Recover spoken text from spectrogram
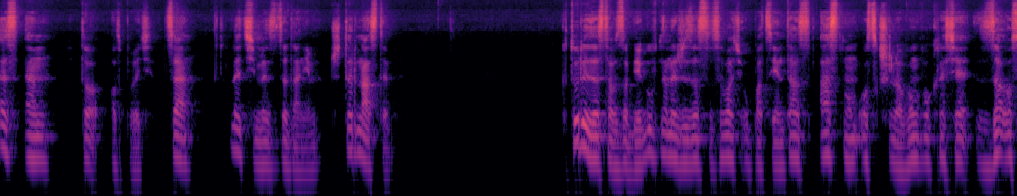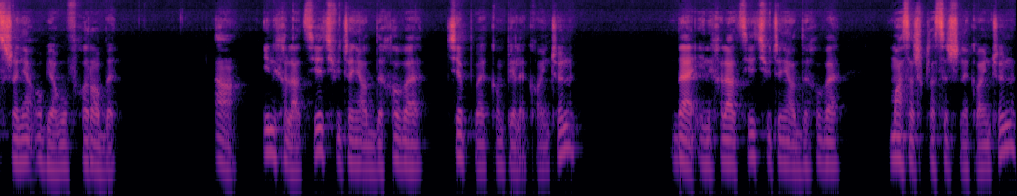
SM to odpowiedź C. Lecimy z zadaniem 14. Który zestaw zabiegów należy zastosować u pacjenta z astmą oskrzylową w okresie zaostrzenia objawów choroby? A. Inhalacje, ćwiczenia oddechowe, ciepłe kąpiele kończyn. B. Inhalacje, ćwiczenia oddechowe, masaż klasyczny kończyn.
